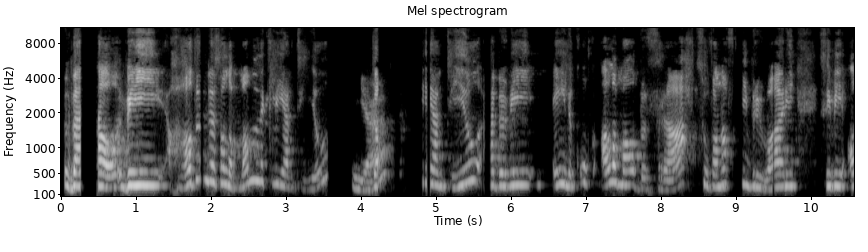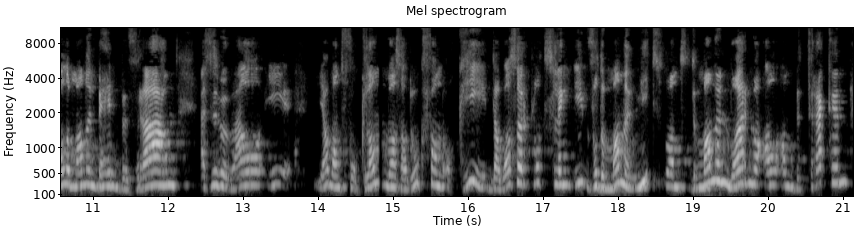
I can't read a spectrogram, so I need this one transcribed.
Wel, wij hadden dus al een mannelijk cliënteel. Ja cliënteel hebben wij eigenlijk ook allemaal bevraagd. Zo vanaf februari zijn wij alle mannen beginnen bevragen. En zijn we wel... ja, want voor klanten was dat ook van, oké, dat was er plotseling. voor de mannen niet, want de mannen waren we al aan het betrekken.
